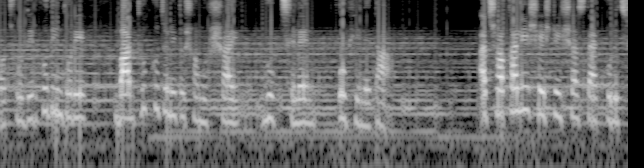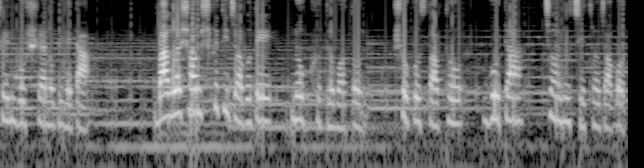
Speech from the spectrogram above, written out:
বছর। দীর্ঘদিন ধরে বার্ধক্যজনিত সমস্যায় ভুগছিলেন অভিনেতা। আজ সকালে শেষ নিঃশ্বাস ত্যাগ করেছেন বর্ষিয়ান অভিনেতা। বাংলা সংস্কৃতি জগতে নক্ষত্র বতন শোকস্তব্ধ গোটা চলচ্চিত্র জগৎ।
